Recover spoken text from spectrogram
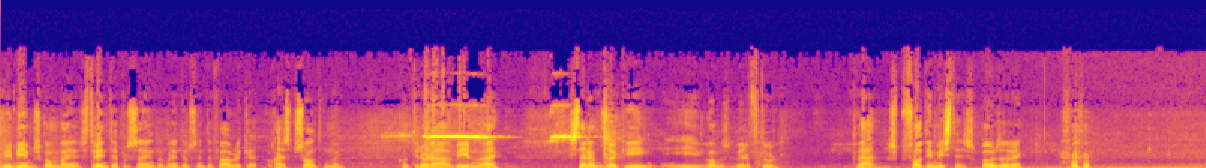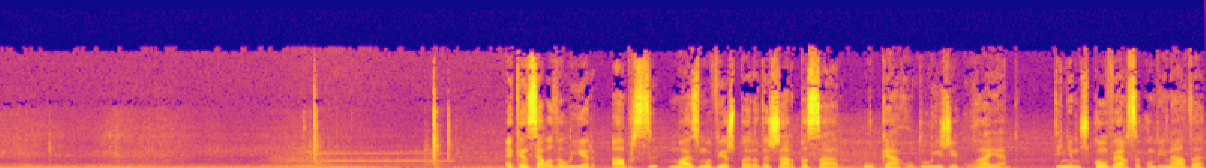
vivíamos com bem 30% ou 40% da fábrica, o resto do pessoal também continuará a vir, não é? estaremos aqui e vamos ver o futuro. Que dá, os otimistas, vamos a ver. A cancela da Lier abre-se mais uma vez para deixar passar o carro de Lígia Correia. Tínhamos conversa combinada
